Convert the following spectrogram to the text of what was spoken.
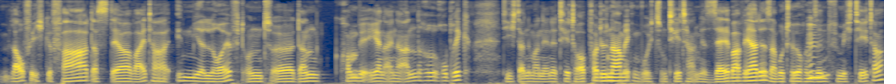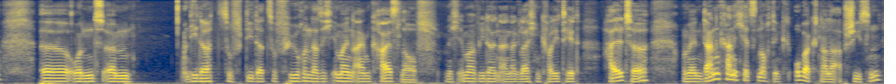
laufe ich Gefahr, dass der weiter in mir läuft und äh, dann kommen wir eher in eine andere Rubrik, die ich dann immer nenne Täter-Opfer-Dynamiken, wo ich zum Täter an mir selber werde. Saboteuren mhm. sind für mich Täter. Äh, und ähm, die dazu, die dazu führen, dass ich immer in einem Kreislauf mich immer wieder in einer gleichen Qualität halte. Und wenn dann kann ich jetzt noch den Oberknaller abschießen,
